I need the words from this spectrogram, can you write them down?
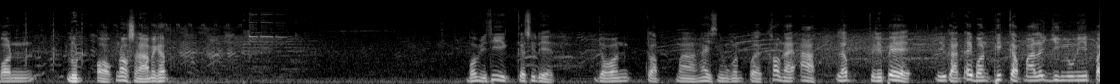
บอลหลุดออกนอกสนามไหมครับ บอลอยู่ที่กสิเดชย้อนกลับมาให้สิมงคลเปิดเข้าในอะแล้วฟิลิเป้มีโอกาสได้บอลพลิกกลับมาแล้วยิงลูกนี้ไป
